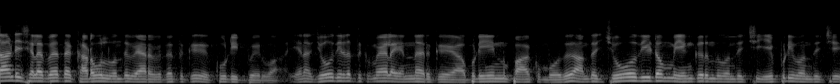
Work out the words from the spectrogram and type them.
தாண்டி சில பேர்த்த கடவுள் வந்து வேறு விதத்துக்கு கூட்டிகிட்டு போயிடுவான் ஏன்னா ஜோதிடத்துக்கு மேலே என்ன இருக்குது அப்படின்னு பார்க்கும்போது அந்த ஜோதிடம் எங்கேருந்து வந்துச்சு எப்படி வந்துச்சு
